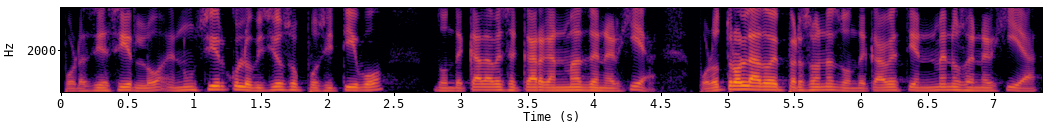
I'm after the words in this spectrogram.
por así decirlo, en un círculo vicioso positivo donde cada vez se cargan más de energía. Por otro lado, hay personas donde cada vez tienen menos energía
